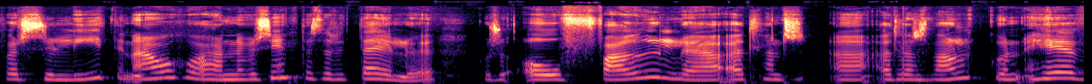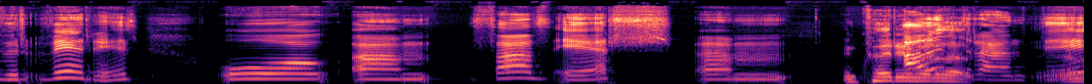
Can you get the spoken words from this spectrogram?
hversu lítin áhuga hann hefur sínt þessari deilu, hversu ófaglega öll hans, öll hans nálgun hefur verið og um, það er um, aðdraðandi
